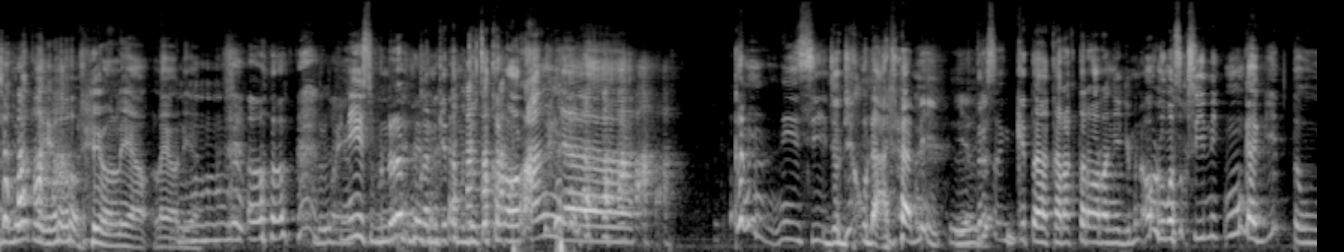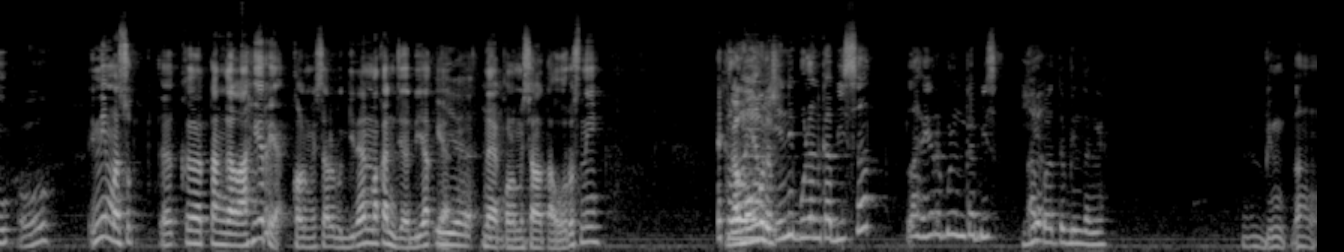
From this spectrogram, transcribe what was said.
Buat Leo. Leo Leo Leo dia. oh. Ini sebenarnya bukan kita mencocokkan orangnya. Kan nih si zodiak udah ada nih. Terus kita karakter orangnya gimana? Oh lu masuk sini? Enggak gitu. oh Ini masuk ke tanggal lahir ya. Kalau misalnya beginian makan zodiak ya. Iya. Nah kalau misalnya Taurus nih, Eh kalau yang ngurus. ini bulan kabisat, lahirnya bulan kabisat. Iya. Apa tuh bintangnya? bintang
